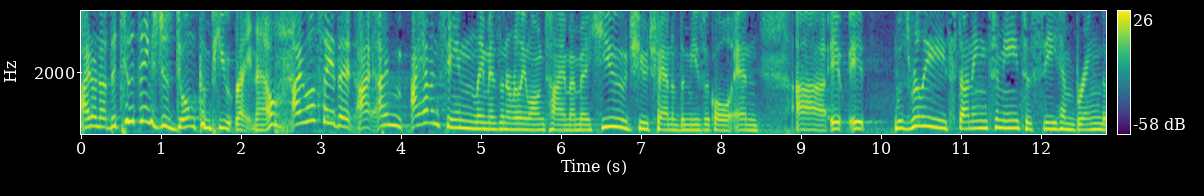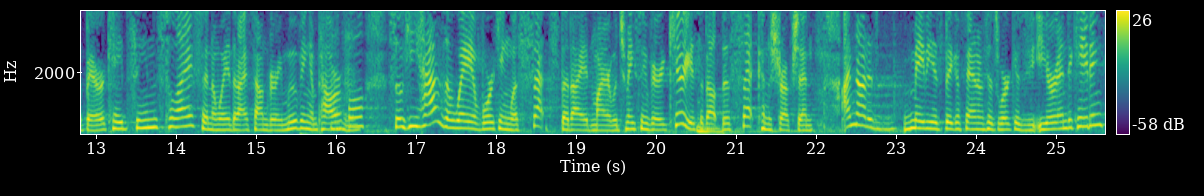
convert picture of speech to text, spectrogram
I don't know. The two things just don't compute right now. I will say that I, I'm I haven't seen Les Mis in a really long time. I'm a huge, huge fan of the musical, and uh, it it was really stunning to me to see him bring the barricade scenes to life in a way that I found very moving and powerful. Mm-hmm. So he has a way of working with sets that I admire, which makes me very curious about mm-hmm. this set construction. I'm not as maybe as big a fan of his work as you're indicating,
